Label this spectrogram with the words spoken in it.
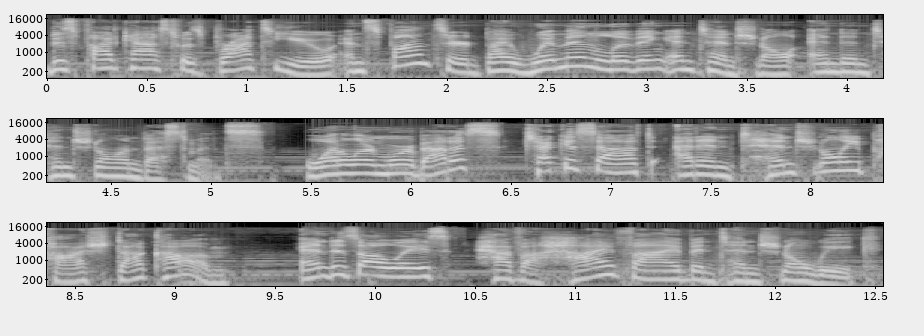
This podcast was brought to you and sponsored by Women Living Intentional and Intentional Investments. Want to learn more about us? Check us out at intentionallyposh.com. And as always, have a high vibe intentional week.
